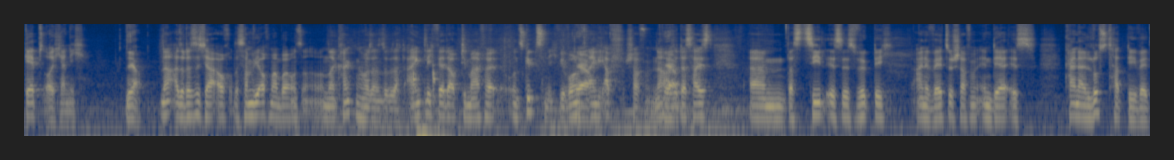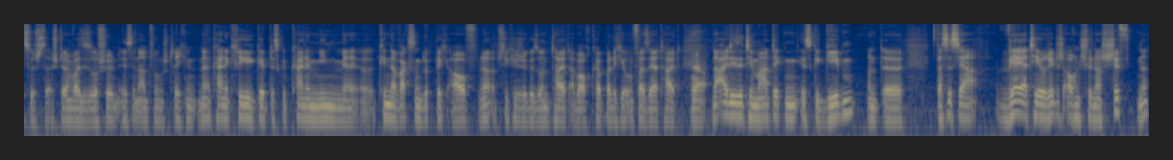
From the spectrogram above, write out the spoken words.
gäbe es euch ja nicht. Ja. Na, also das ist ja auch, das haben wir auch mal bei uns in unseren Krankenhäusern so gesagt. Eigentlich wäre der Optimalfall, uns gibt es nicht. Wir wollen ja. uns eigentlich abschaffen. Ne? Also ja. das heißt, ähm, das Ziel ist es wirklich, eine Welt zu schaffen, in der es keiner Lust hat, die Welt zu zerstören, weil sie so schön ist, in Anführungsstrichen. Ne? Keine Kriege gibt, es gibt keine Minen mehr, Kinder wachsen glücklich auf, ne? psychische Gesundheit, aber auch körperliche Unversehrtheit. Ja. Na, all diese Thematiken ist gegeben und äh, das ist ja, wäre ja theoretisch auch ein schöner Shift, ne?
